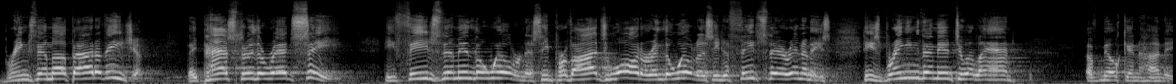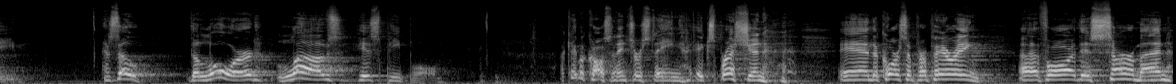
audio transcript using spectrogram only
Brings them up out of Egypt they pass through the Red Sea. He feeds them in the wilderness. He provides water in the wilderness. He defeats their enemies. He's bringing them into a land of milk and honey. And so the Lord loves his people. I came across an interesting expression in the course of preparing uh, for this sermon.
